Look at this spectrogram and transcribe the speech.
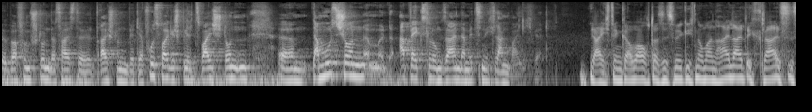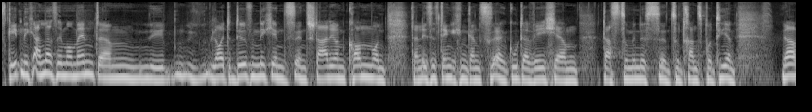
äh, über fünf Stunden, das heißt äh, drei Stunden wird ja Fußball gespielt, zwei Stunden, ähm, da muss schon ähm, Abwechslung sein, damit es nicht langweilig wird. Ja, ich denke aber auch, das ist wirklich nochmal ein Highlight. Ich, klar, es, es geht nicht anders im Moment. Ähm, die Leute dürfen nicht ins, ins Stadion kommen und dann ist es, denke ich, ein ganz äh, guter Weg, ähm, das zumindest äh, zu transportieren. Ja,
